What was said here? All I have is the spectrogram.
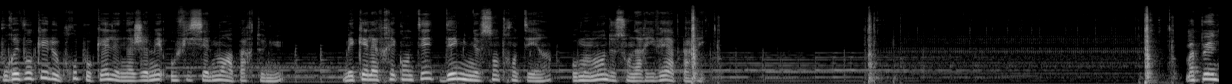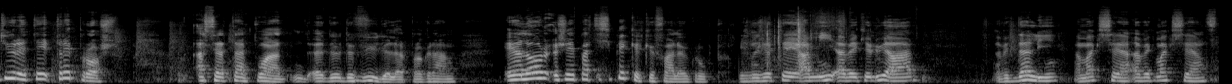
pour évoquer le groupe auquel elle n'a jamais officiellement appartenu, mais qu'elle a fréquenté dès 1931 au moment de son arrivée à Paris. Ma peinture était très proche à certains points de, vue de leur programme. Et alors, j'ai participé quelquefois à leur groupe. J'étais amie avec Éluard, avec Dali, avec Max Ernst.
